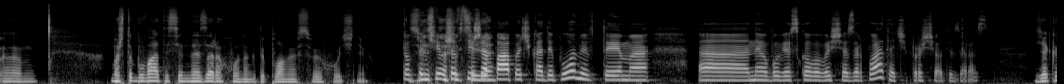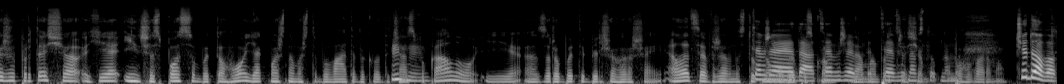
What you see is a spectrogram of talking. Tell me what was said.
ем, масштабуватися не за рахунок дипломів своїх учнів. Тобто, Звісно, чим товстіша є- папочка дипломів, тим е, не обов'язково вища зарплата, чи про що ти зараз? Я кажу про те, що є інші способи того, як можна масштабувати викладача mm-hmm. з вокалу і е, заробити більше грошей. Але це вже в наступному це вже, випуску. Да, це вже да, ми це вже наступному. поговоримо. Чудово.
